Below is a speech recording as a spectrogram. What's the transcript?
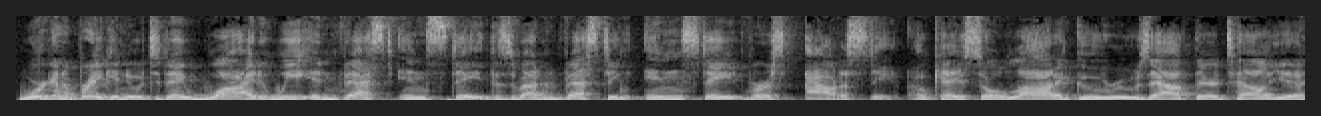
we're going to break into it today. Why do we invest in state? This is about investing in state versus out of state. Okay, so a lot of gurus out there tell you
